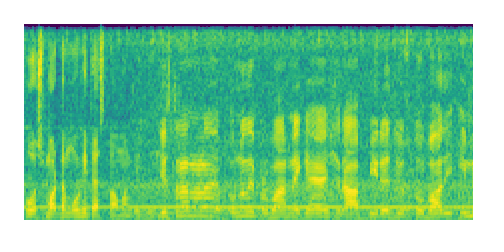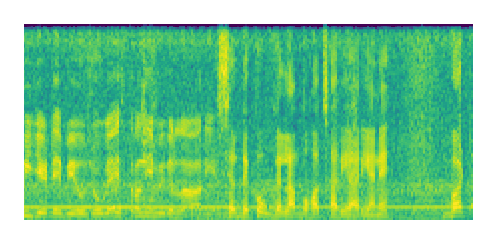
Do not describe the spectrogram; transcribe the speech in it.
ਪੋਸਟਮਾਰਟਮ ਉਹੀ ਦੱਸ ਪਾਵਾਂਗੇ ਜੀ ਜਿਸ ਤਰ੍ਹਾਂ ਨਾਲ ਉਹਨਾਂ ਦੇ ਪਰਿਵਾਰ ਨੇ ਕਿਹਾ ਹੈ ਸ਼ਰਾਬ ਪੀ ਰਹੇ ਸੀ ਉਸ ਤੋਂ ਬਾਅਦ ਇਮੀਡੀਏਟ ਬੇਹੋਸ਼ ਹੋ ਗਿਆ ਇਸ ਤਰ੍ਹਾਂ ਦੀਆਂ ਵੀ ਗੱਲਾਂ ਆ ਰਹੀਆਂ ਸਰ ਦੇਖੋ ਗੱਲਾਂ ਬਹੁਤ ਸਾਰੀਆਂ ਆ ਰਹੀਆਂ ਨੇ ਬਟ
